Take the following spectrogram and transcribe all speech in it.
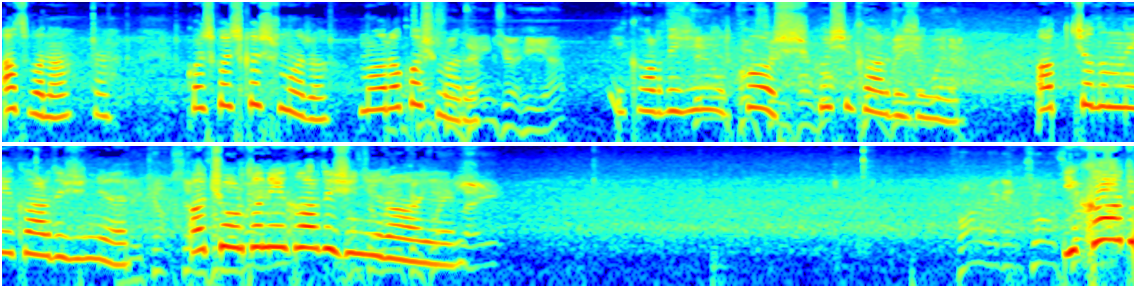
at bana. Heh. Koş koş koş Moro. Moro koş here. Icardi Junior koş. Koş Icardi Junior. At çalımlı Icardi Junior. Aç ortanı. Icardi Junior hayır. Icardi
